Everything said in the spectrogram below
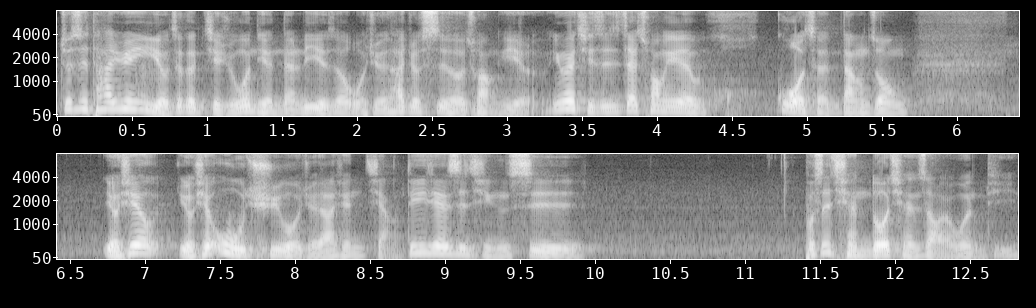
就是他愿意有这个解决问题的能力的时候，我觉得他就适合创业了。因为其实，在创业过程当中。有些有些误区，我觉得要先讲。第一件事情是，不是钱多钱少的问题。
